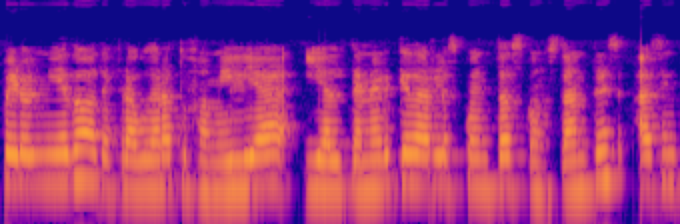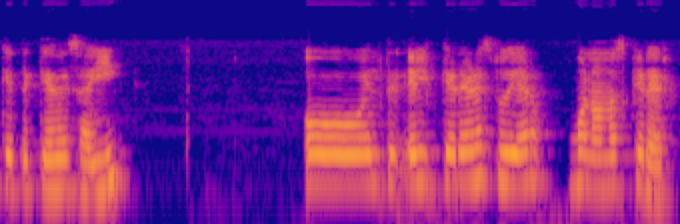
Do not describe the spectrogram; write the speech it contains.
pero el miedo a defraudar a tu familia y al tener que darles cuentas constantes hacen que te quedes ahí. O el, el, querer estudiar, bueno, no es querer,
